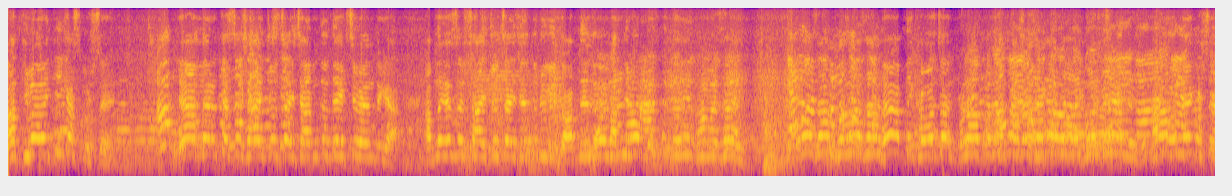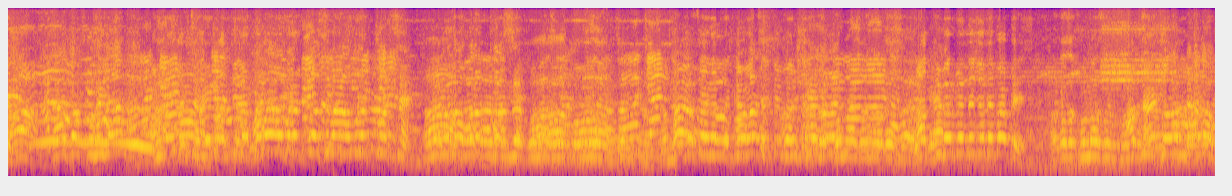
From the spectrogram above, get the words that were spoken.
লাথি মারে? কি কাজ করছে? আপনার কাছে সাহায্য চাইছে আমি তো দেখছি ওখান থেকে। আপনার কাছে সাহায্য চাইছে তো। আপনি লাথি মারবেন ক্ষমা চান? হ্যাঁ, আপনি ক্ষমা চান এগুলো আপনার কাছে আছে কেন? অন্যায় করছেন? হ্যাঁ? অন্যায় করছেন। রাজক মহিলা? অন্যায় করছেন, লাথি মারবেন। ভালো অপরাধ করছে, ভালো অপরাধ করছে। ভালো অপরাধ করছে। হ্যাঁ, চান, আপনি ক্ষমা চাইতে পারেন। লাথি মারবেন এই জন্য পাবে আপনি চরম বেয়াদব।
